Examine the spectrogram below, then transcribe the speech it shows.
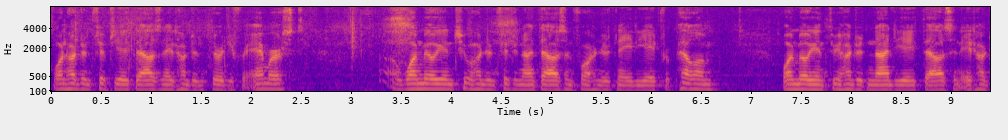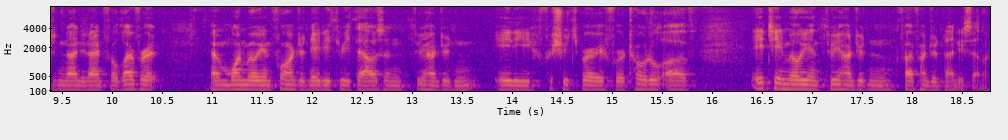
one hundred and fifty-eight thousand, eight hundred and thirty for Amherst, uh, one million, two hundred and fifty-nine thousand, four hundred and eighty-eight for Pelham, one million, three hundred and ninety-eight thousand, eight hundred and ninety-nine for Leverett, and one million, four hundred and eighty-three thousand, three hundred and eighty for Shutesbury, for a total of eighteen million, three hundred and five hundred ninety-seven.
